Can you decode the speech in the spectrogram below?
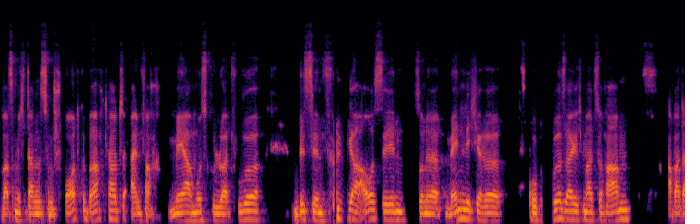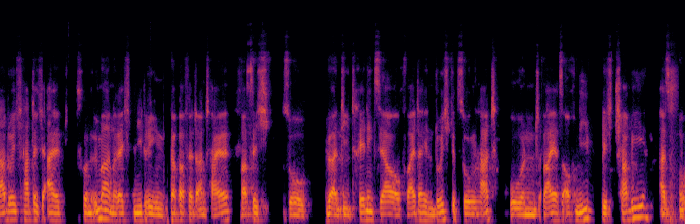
was mich dann zum Sport gebracht hat. Einfach mehr Muskulatur, ein bisschen fülliger aussehen, so eine männlichere Struktur, sage ich mal, zu haben. Aber dadurch hatte ich halt schon immer einen recht niedrigen Körperfettanteil, was ich so über die Trainingsjahre auch weiterhin durchgezogen hat und war jetzt auch nie wirklich chubby, also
